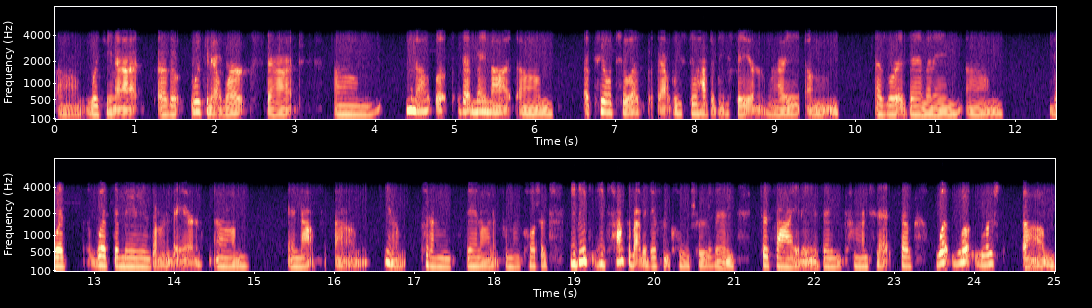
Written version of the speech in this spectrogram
um, looking at other looking at works that um, you know uh, that may not um, appeal to us, but that we still have to be fair, right? Um, as we're examining um, what what the meanings are there, um, and not um, you know put own spin on it from our culture. You did you talk about the different cultures and societies and contexts. So what what were um,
